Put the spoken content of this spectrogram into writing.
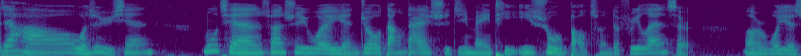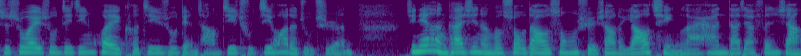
大家好，我是雨仙，目前算是一位研究当代实际媒体艺术保存的 freelancer，而我也是数位艺术基金会科技艺术典藏基础计划的主持人。今天很开心能够受到松学校的邀请，来和大家分享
